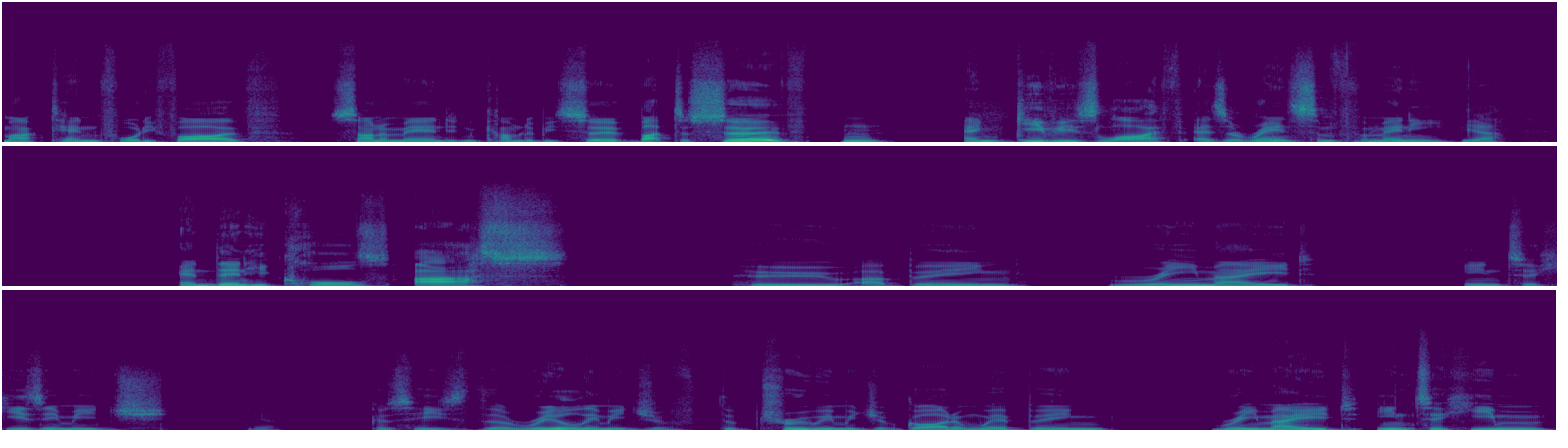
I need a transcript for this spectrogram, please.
Mark ten forty five, Son of Man didn't come to be served, but to serve Mm. And give his life as a ransom for many. Yeah. And then he calls us who are being remade into his image. Yeah. Because he's the real image of the true image of God, and we're being remade into him,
